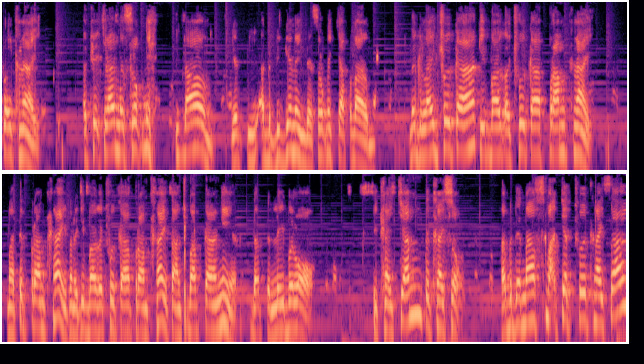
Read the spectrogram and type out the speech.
7ថ្ងៃហើយភាគច្រើននៅស្រុកនេះ ពីដើមយកពី at the beginning ដែលស្រុកនេះចាប់ផ្ដើមនៅកន្លែងធ្វើការគេបើកឲ្យធ្វើការ5ថ្ងៃមួយអាទិត្យ5ថ្ងៃប៉ុន្តែគេបើកឲ្យធ្វើការ5ថ្ងៃតាមច្បាប់ការងារ that the labor law ពីថ្ងៃច័ន្ទទៅថ្ងៃសុក្រហើយបើណាស្ម័គ្រចិត្តធ្វើថ្ងៃសៅរ៍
